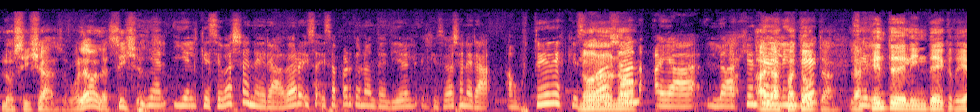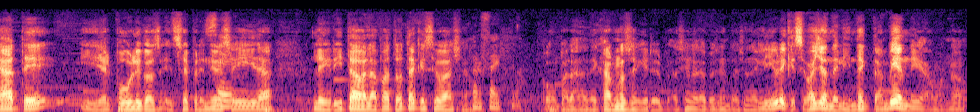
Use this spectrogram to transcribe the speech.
los sillazos, volaban las sillas. Y el, y el que se vayan era, a ver, esa, esa parte no entendí, el, el que se vayan era a ustedes que No, se no, no. vayan, a la gente a del las INDEC. La el- gente del INDEC de ATE y el público se, se prendió Sí. enseguida, le gritaba a la patota que se vayan, Perfecto. como para dejarnos seguir haciendo la presentación del libro y que se vayan del INDEC también, digamos, ¿no?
